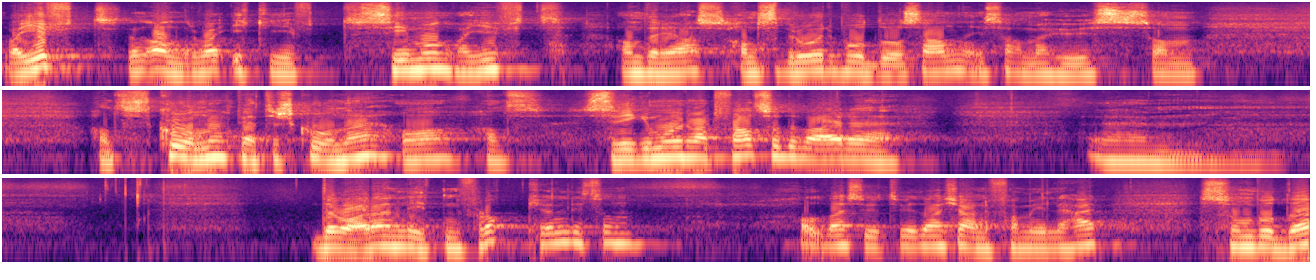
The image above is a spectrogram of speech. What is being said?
var gift, den andre var ikke gift. Simon var gift, Andreas, hans bror, bodde hos han i samme hus som hans kone, Peters kone, og hans svigermor, i hvert fall. Så det var um, Det var en liten flokk, en litt sånn halvveis utvida kjernefamilie her, som bodde.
